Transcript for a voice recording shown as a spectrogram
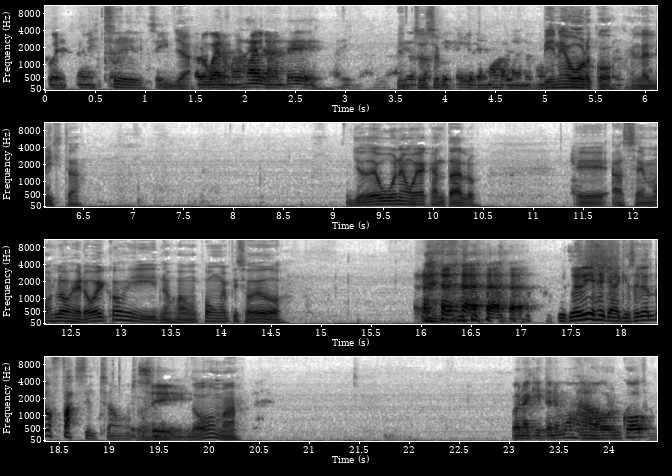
twist en la historia, sí. Ya. Pero bueno, más adelante... Entonces, viene Orco en la lista. Yo de una voy a cantarlo. eh, hacemos los heroicos y nos vamos por un episodio 2. Yo te dije que aquí serían dos fácil, chamo. Sí. Dos o más. Bueno, aquí tenemos a Orco.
